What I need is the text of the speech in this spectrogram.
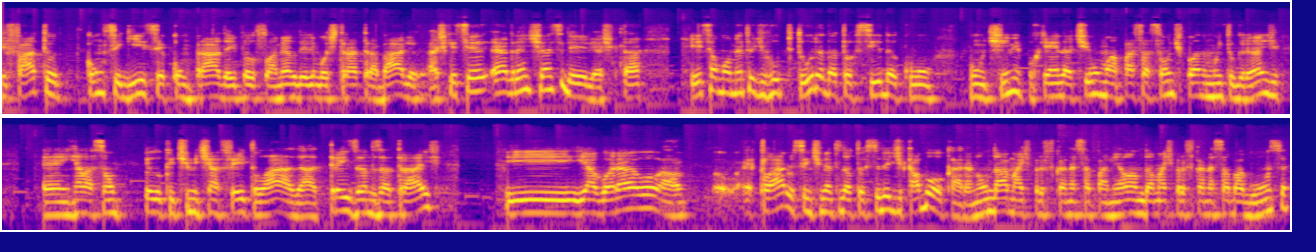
de fato conseguir ser comprado aí pelo Flamengo, dele mostrar trabalho, acho que esse é a grande chance dele. Acho que tá. Esse é o momento de ruptura da torcida com, com o time, porque ainda tinha uma passação de pano muito grande. é, em relação pelo que o time tinha feito lá há três anos atrás. E, e agora, a, é claro, o sentimento da torcida é de acabou, cara. Não dá mais para ficar nessa panela, não dá mais para ficar nessa bagunça.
